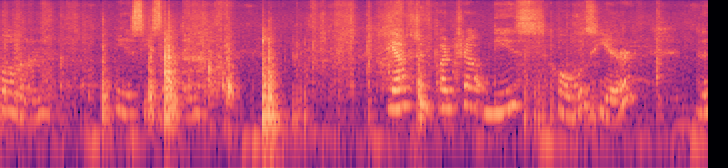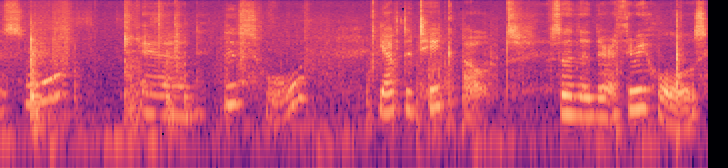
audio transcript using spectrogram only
hold on. You see something. You have to punch out these holes here. This hole and this hole you have to take out so that there are three holes.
